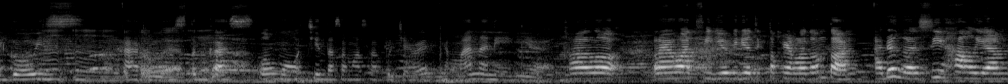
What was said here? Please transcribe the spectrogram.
egois. Mm-mm, betul Harus banget. tegas. Lo mau cinta sama satu cewek yang mana nih? Iya. Kalau lewat video-video TikTok yang lo tonton, ada nggak sih hal yang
